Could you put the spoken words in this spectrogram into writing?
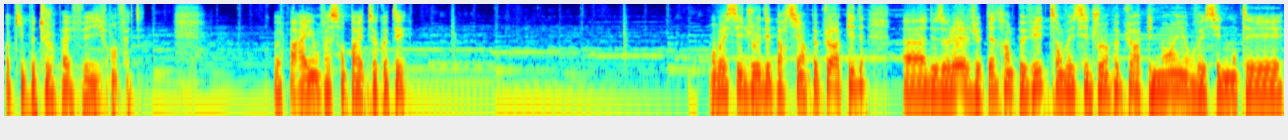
Donc il peut toujours pas vivre, en fait. pareil, on va s'emparer de ce côté. On va essayer de jouer des parties un peu plus rapides. Euh, désolé, je vais peut-être un peu vite. On va essayer de jouer un peu plus rapidement et on va essayer de monter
